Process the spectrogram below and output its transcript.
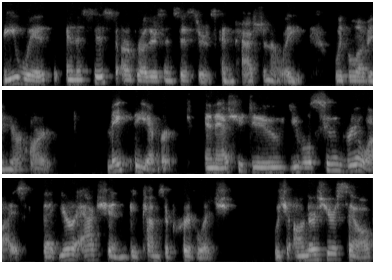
be with, and assist our brothers and sisters compassionately with love in your heart. Make the effort, and as you do, you will soon realize that your action becomes a privilege, which honors yourself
